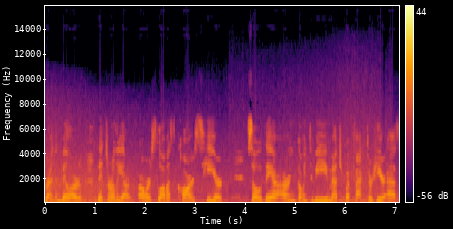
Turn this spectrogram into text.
Brandon Bill are literally our, our slowest cars here. So they aren't going to be much of a factor here as...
